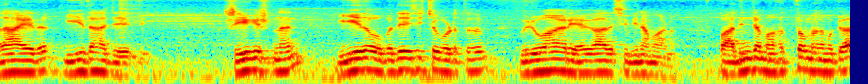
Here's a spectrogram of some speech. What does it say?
അതായത് ഗീതാ ജയന്തി. ശ്രീകൃഷ്ണൻ ഗീത ഉപദേശിച്ചു കൊടുത്തതും ഗുരുവായൂർ ഏകാദശി ദിനമാണ്. അപ്പോൾ അതിന്റെ മഹത്വം നമുക്ക്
